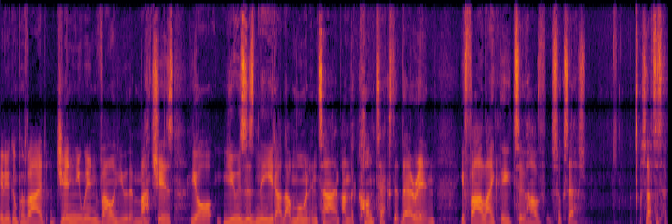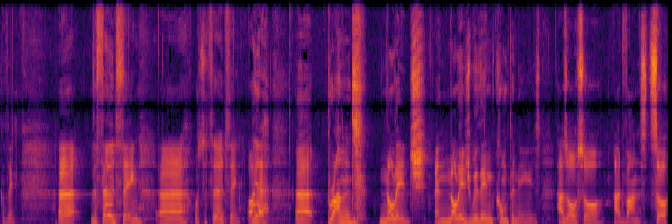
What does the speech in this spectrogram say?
If you can provide genuine value that matches your user's need at that moment in time and the context that they're in, you're far likely to have success. So that's the second thing. Uh, the third thing, uh, what's the third thing? Oh, yeah, uh, brand knowledge and knowledge within companies has also advanced. So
